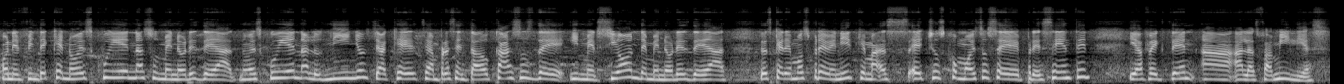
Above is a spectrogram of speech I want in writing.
con el fin de que no descuiden a sus menores de edad, no descuiden a los niños, ya que se han presentado casos de inmersión de menores de edad. Entonces queremos prevenir que más hechos como estos se presenten y afecten a las familias.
